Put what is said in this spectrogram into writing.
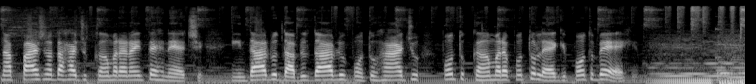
na página da Rádio Câmara na internet, em www.radio.câmara.leg.br.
